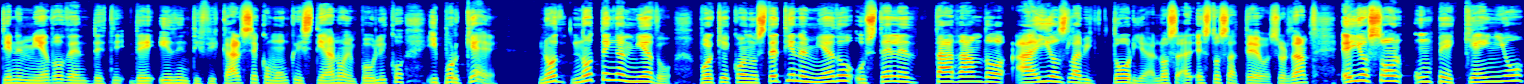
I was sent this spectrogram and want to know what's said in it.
tienen miedo de, identificarse como un cristiano en público. ¿Y por qué? No, no tengan miedo, porque cuando usted tiene miedo, usted le está dando a ellos la victoria, los, estos ateos, ¿verdad? Ellos son un pequeño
